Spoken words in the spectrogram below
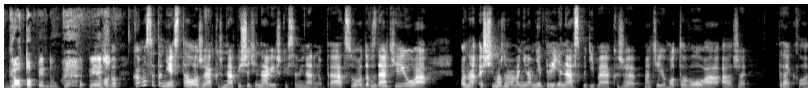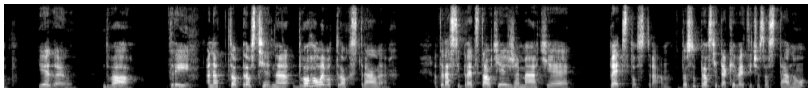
grotopedu. Vieš? lebo komu sa to nestalo, že akože napíšete na výške seminárnu prácu, odovzdáte ju a ona ešte možno vám ani vám nepríde naspäť, iba akože máte ju hotovú a, a že preklep. Jeden, dva, tri. A na to proste na dvoch alebo troch stránach. A teraz si predstavte, že máte 500 strán. To sú proste také veci, čo sa stanú.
